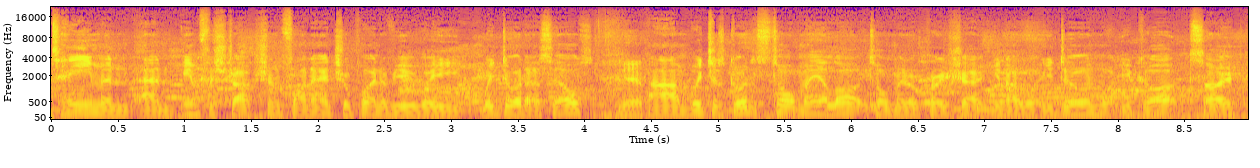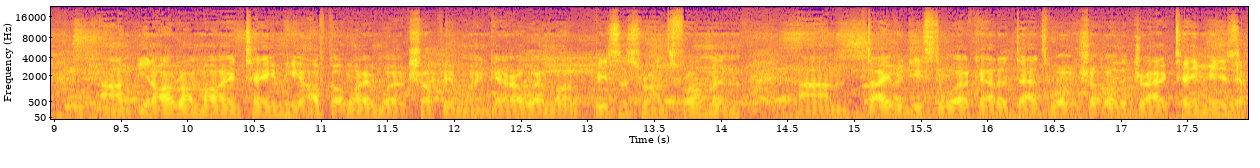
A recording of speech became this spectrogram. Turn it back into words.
team and, and infrastructure and financial point of view, we, we do it ourselves, Yeah. um, which is good. It's taught me a lot, taught me to appreciate, you know, what you do and what you got. So, um, you know, I run my own team here. I've got my own workshop in Wangara where my business runs from, and um, David used to work out of Dad's workshop where the drag team is. Yep.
